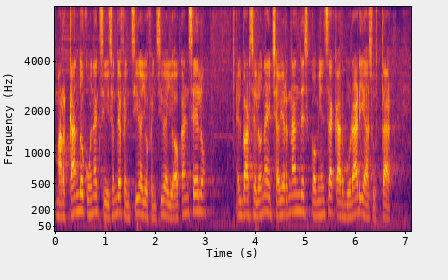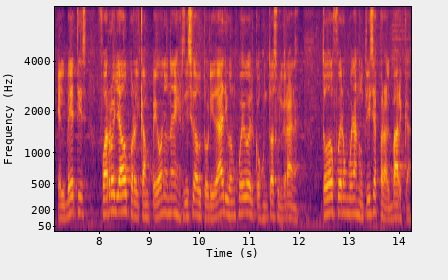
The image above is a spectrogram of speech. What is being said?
marcando con una exhibición defensiva y ofensiva de Joao Cancelo, el Barcelona de Xavi Hernández comienza a carburar y a asustar. El Betis fue arrollado por el campeón en un ejercicio de autoridad y buen juego del conjunto azulgrana. Todo fueron buenas noticias para el Barca.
